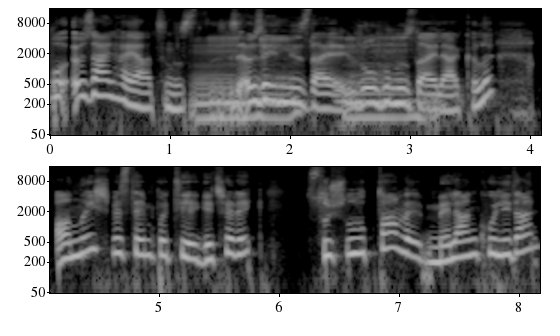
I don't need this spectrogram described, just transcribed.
Bu özel hayatınız, Hmm. özelinizle, Hmm. ruhunuzla alakalı. Anlayış ve sempatiye geçerek suçluluktan ve melankoliden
